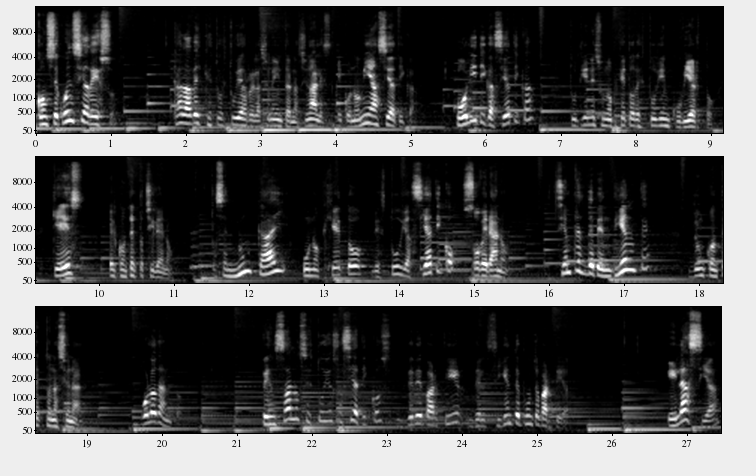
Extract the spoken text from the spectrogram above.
Consecuencia de eso, cada vez que tú estudias relaciones internacionales, economía asiática, política asiática, tú tienes un objeto de estudio encubierto, que es el contexto chileno. Entonces nunca hay un objeto de estudio asiático soberano. Siempre es dependiente de un contexto nacional. Por lo tanto, pensar los estudios asiáticos debe partir del siguiente punto de partida. El Asia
